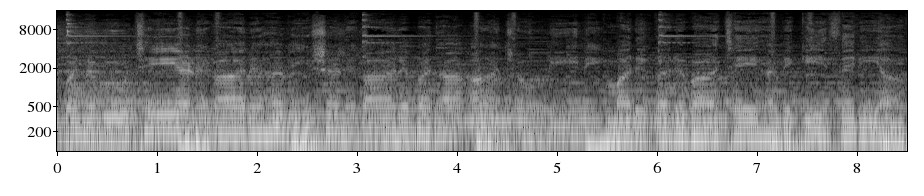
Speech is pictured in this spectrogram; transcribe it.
બનવું છે અણગાર, હવે શણગાર બધા આ છોડીને મારે કરવા છે હવે કેસરિયા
